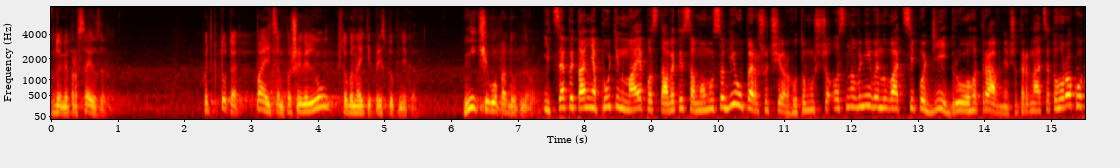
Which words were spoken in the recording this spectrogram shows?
в Доме профсоюзов. Хоть кто-то пальцем пошевельнул, чтобы найти преступников? Ничего подобного. І це питання Путін має поставити самому собі у першу чергу, тому що основні винуватці подій 2 травня 2014 року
